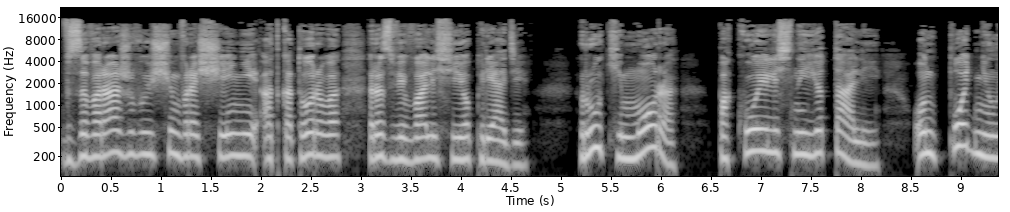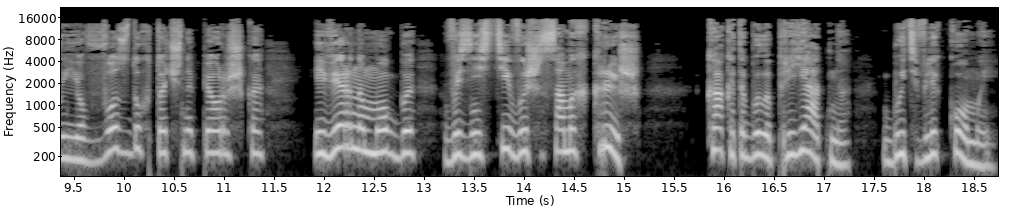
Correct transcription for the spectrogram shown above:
в завораживающем вращении, от которого развивались ее пряди. Руки Мора покоились на ее талии — он поднял ее в воздух, точно перышко, и верно мог бы вознести выше самых крыш. Как это было приятно быть влекомой.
